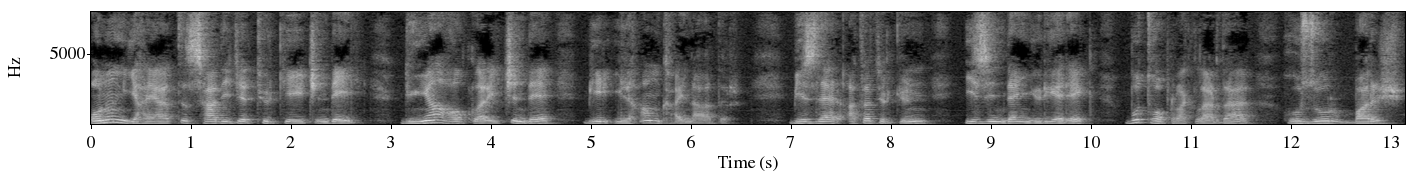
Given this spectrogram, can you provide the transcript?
Onun hayatı sadece Türkiye için değil, dünya halkları için de bir ilham kaynağıdır. Bizler Atatürk'ün izinden yürüyerek bu topraklarda huzur, barış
